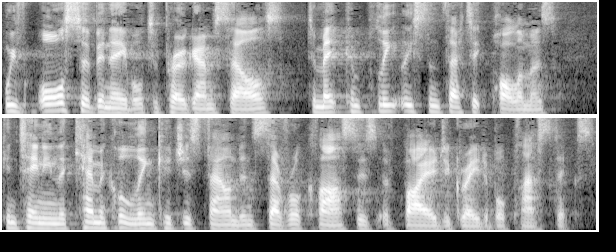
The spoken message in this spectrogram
We've also been able to program cells to make completely synthetic polymers containing the chemical linkages found in several classes of biodegradable plastics.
